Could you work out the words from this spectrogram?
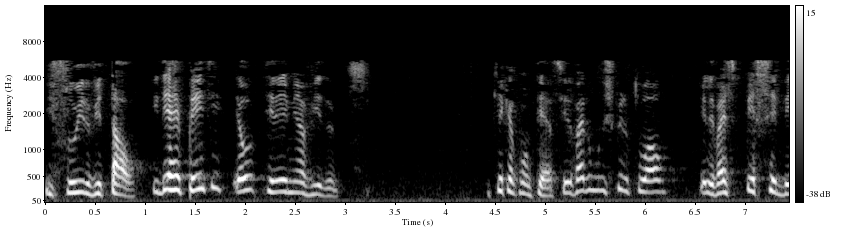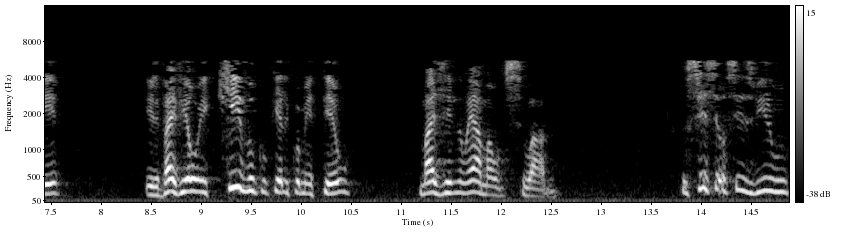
de fluido vital. E de repente eu tirei minha vida o que, que acontece? Ele vai no mundo espiritual, ele vai se perceber, ele vai ver o equívoco que ele cometeu, mas ele não é amaldiçoado. Não sei se vocês viram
